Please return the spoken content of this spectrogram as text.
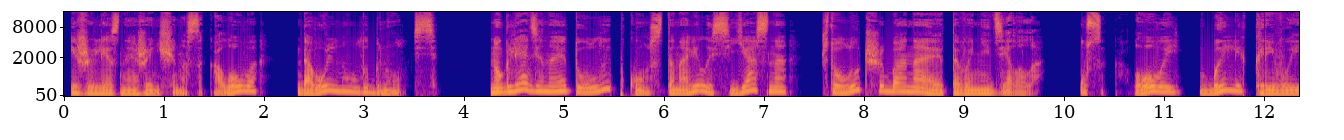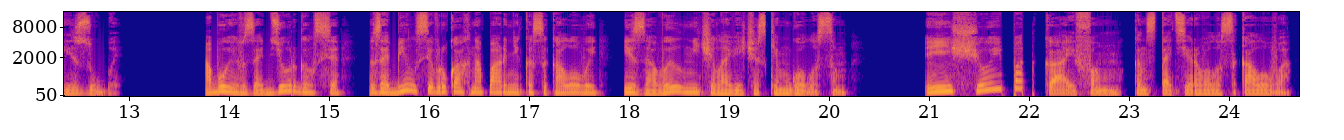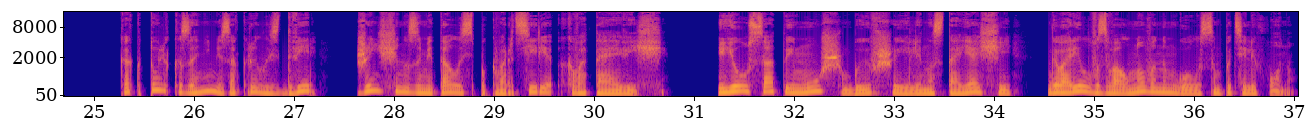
И железная женщина Соколова довольно улыбнулась. Но, глядя на эту улыбку, становилось ясно, что лучше бы она этого не делала. У Соколовой были кривые зубы. Обоев задергался, забился в руках напарника Соколовой и завыл нечеловеческим голосом. «Еще и под кайфом», — констатировала Соколова. Как только за ними закрылась дверь, женщина заметалась по квартире, хватая вещи. Ее усатый муж, бывший или настоящий, говорил взволнованным голосом по телефону.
